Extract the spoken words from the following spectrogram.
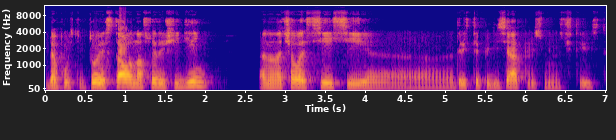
допустим. То есть стало на следующий день, на начало сессии 350 э, плюс-минус 400.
